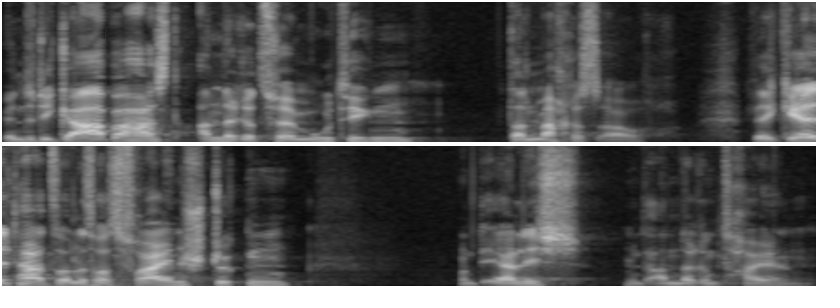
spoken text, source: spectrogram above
Wenn du die Gabe hast, andere zu ermutigen, dann mach es auch. Wer Geld hat, soll es aus freien Stücken und ehrlich mit anderen teilen.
